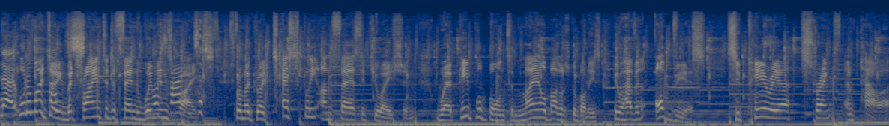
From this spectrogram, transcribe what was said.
No, What am I doing but trying to defend women's trying to- rights from a grotesquely unfair situation where people born to male biological bodies who have an obvious superior strength and power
